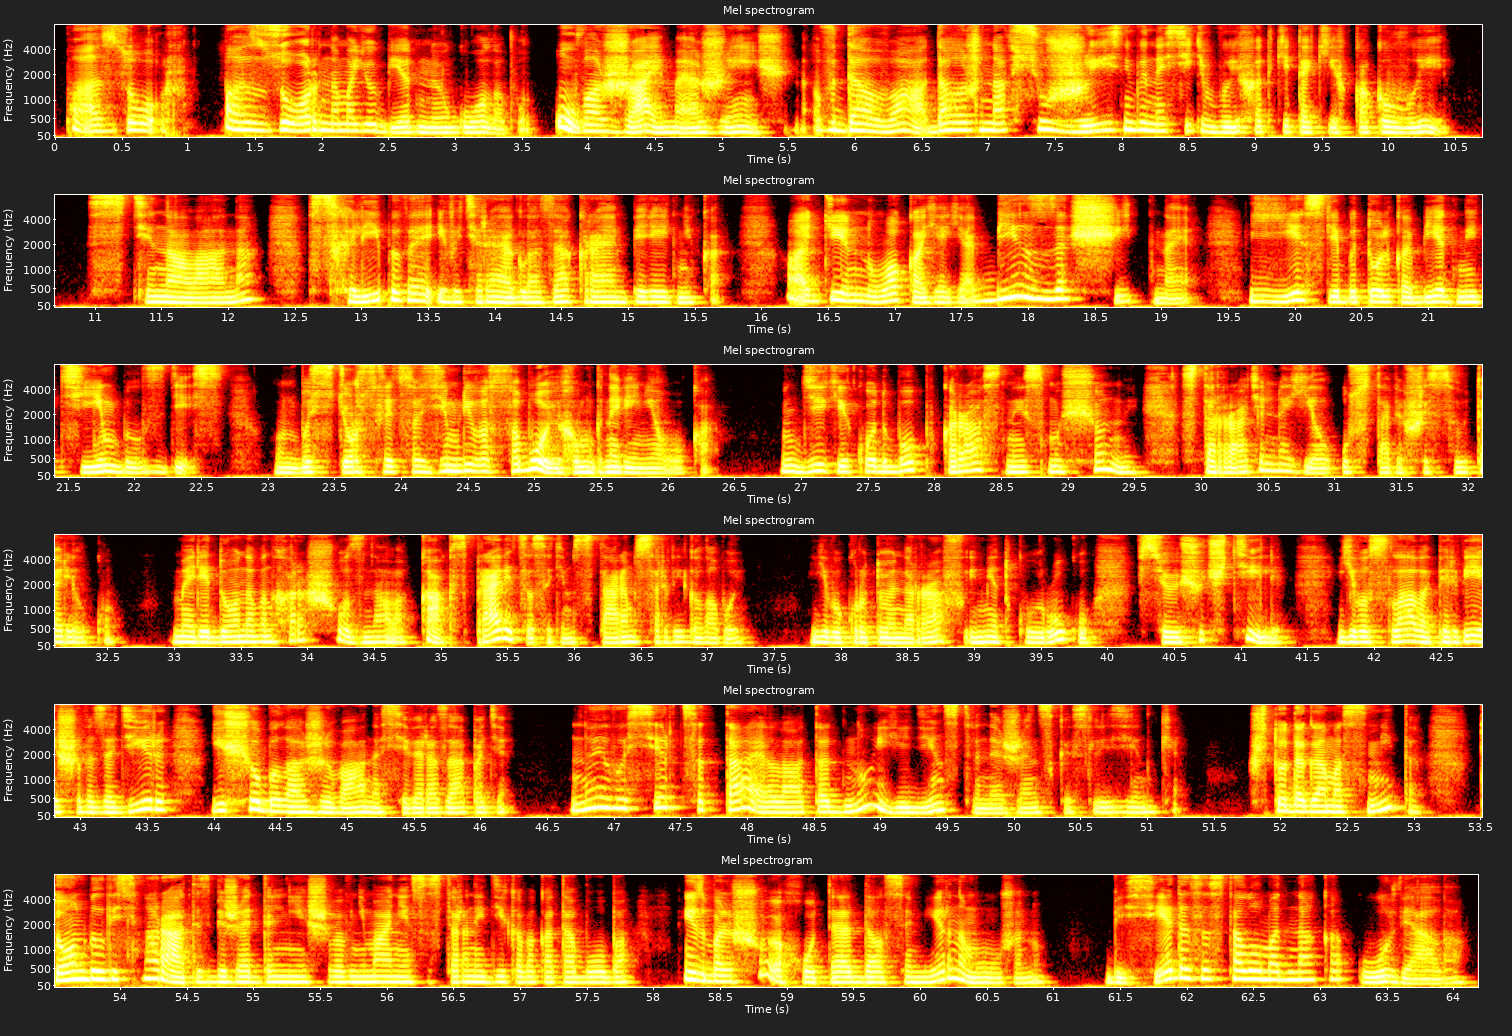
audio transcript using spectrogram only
«Позор! Позор на мою бедную голову! Уважаемая женщина, вдова, должна всю жизнь выносить выходки таких, как вы!» Стенала она, всхлипывая и вытирая глаза краем передника. «Одинокая я, беззащитная. Если бы только бедный Тим был здесь, он бы стер с лица земли вас с в мгновение ока». Дикий кот Боб, красный и смущенный, старательно ел, уставившись в свою тарелку. Мэри Донован хорошо знала, как справиться с этим старым сорвиголовой. Его крутой нрав и меткую руку все еще чтили. Его слава первейшего задиры еще была жива на северо-западе. Но его сердце таяло от одной единственной женской слезинки. Что до Гамма Смита, то он был весьма рад избежать дальнейшего внимания со стороны дикого кота Боба и с большой охотой отдался мирному ужину. Беседа за столом, однако, увяла.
